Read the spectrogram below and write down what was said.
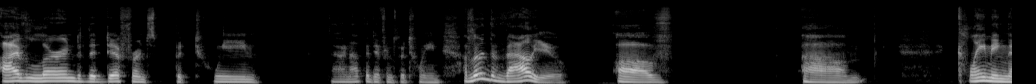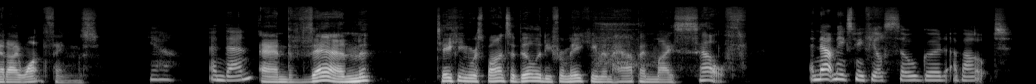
I've learned the difference between or not the difference between I've learned the value of um claiming that I want things. Yeah. And then? and then taking responsibility for making them happen myself. And that makes me feel so good about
